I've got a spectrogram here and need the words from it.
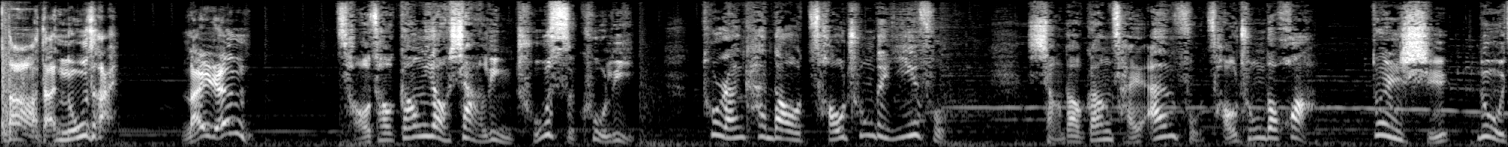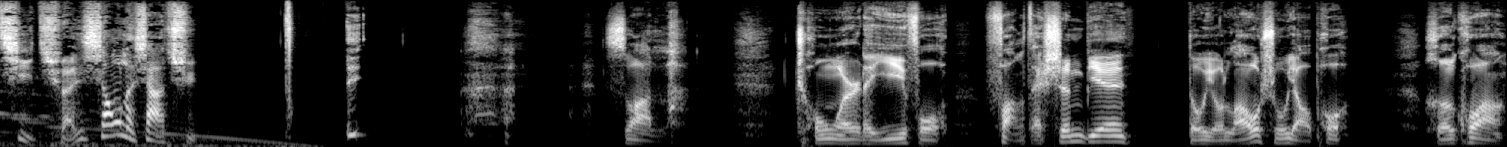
大胆奴才，来人！”曹操刚要下令处死库利，突然看到曹冲的衣服，想到刚才安抚曹冲的话，顿时怒气全消了下去。算了，冲儿的衣服放在身边。都有老鼠咬破，何况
